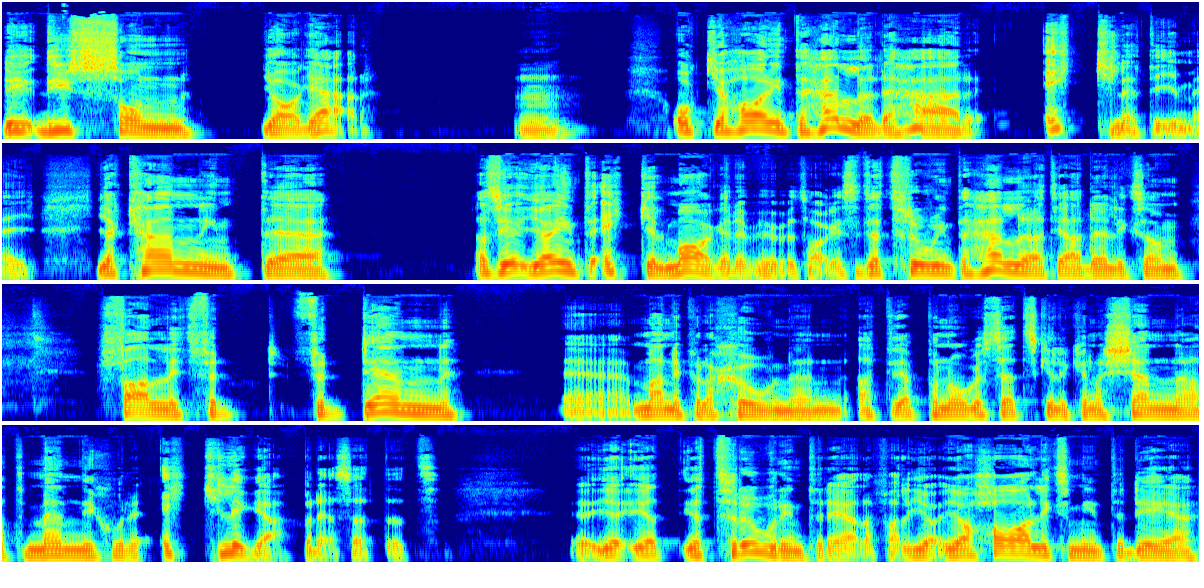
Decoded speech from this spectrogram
Det, det är ju sån jag är. Mm. Och jag har inte heller det här äcklet i mig. Jag kan inte, alltså jag, jag är inte äckelmagad överhuvudtaget. Så jag tror inte heller att jag hade liksom fallit för, för den eh, manipulationen. Att jag på något sätt skulle kunna känna att människor är äckliga på det sättet. Eh, jag, jag, jag tror inte det i alla fall. Jag, jag har liksom inte det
